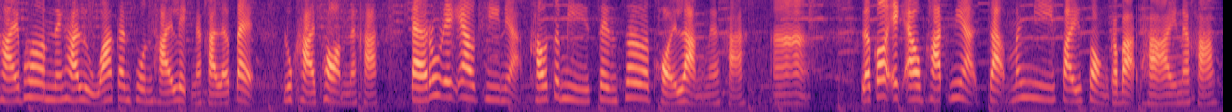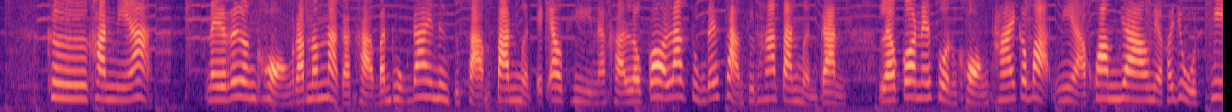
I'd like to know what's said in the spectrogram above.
ท้ายเพิ่มนะคะ หรือว่ากันชนท้ายเหล็กนะคะ แล้วแต่ลูกค้าชอบนะคะ แต่รุ่น XLT เนี่ยเขาจะมีเซ็นเซอร์ถอยหลังนะคะอ่า แล้วก็ XL Plus เนี่ยจะไม่มีไฟส่องกระบะท้ายนะคะ คือคันนี้ในเรื่องของรับน้ำหนักอะค่ะบรรทุกได้ 1.3 ตันเหมือน XLT นะคะ แล้วก็ลากจูงได้ 3.5 ตันเหมือนกัน แล้วก็ในส่วนของท้ายกระบะเนี่ยความยาวเนี่ยเขาอยู่ที่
